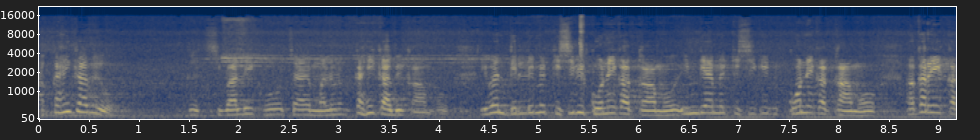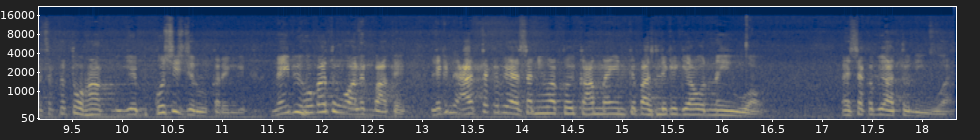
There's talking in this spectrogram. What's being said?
अब कहीं का भी हो तो शिवालिक हो चाहे मलुन कहीं का भी काम हो इवन दिल्ली में किसी भी कोने का काम हो इंडिया में किसी के भी कोने का काम हो अगर ये कर सकते तो हाँ ये कोशिश ज़रूर करेंगे। नहीं भी होगा तो वो अलग बात है लेकिन आज तक कभी ऐसा नहीं हुआ कोई काम मैं इनके पास लेके गया और नहीं हुआ हो। ऐसा कभी आज तक नहीं हुआ है।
